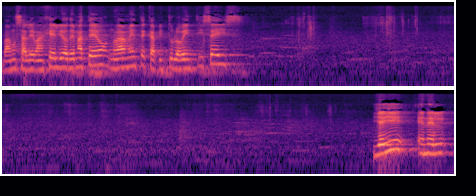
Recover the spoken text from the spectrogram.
vamos al Evangelio de Mateo, nuevamente capítulo 26. Y allí en el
